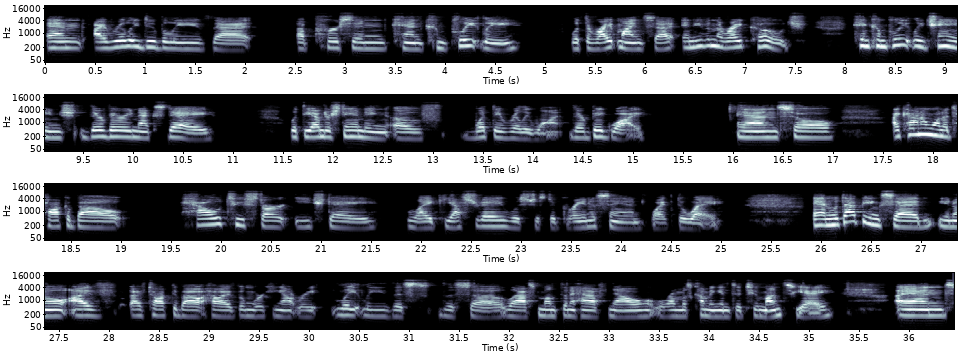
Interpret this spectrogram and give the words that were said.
And I really do believe that a person can completely with the right mindset and even the right coach can completely change their very next day with the understanding of what they really want, their big why. And so I kind of want to talk about how to start each day like yesterday was just a grain of sand wiped away. And with that being said, you know, I've I've talked about how I've been working out right lately this this uh, last month and a half now. We're almost coming into two months, yay! And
